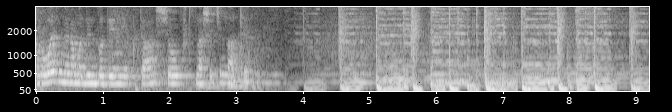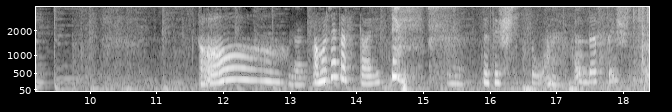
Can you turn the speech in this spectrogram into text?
по розмірам один в один, як та, що в нашої кімнати. О, а можно это оставить? Да ты что? Да ты что?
